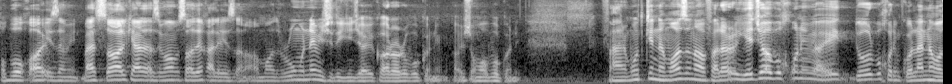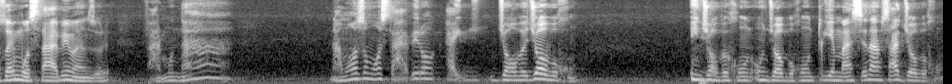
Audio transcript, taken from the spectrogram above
خب بقای زمین. بعد سوال کرد از امام صادق علیه السلام. ما رومون نمیشه دیگه اینجای کارا رو بکنیم. شما بکنید. فرمود که نماز نافله رو یه جا بخونیم یا یه دور بخوریم. کلا نمازهای مستحبی منظوره. فرمود نه. نماز مستحبی رو جا به جا بخون. اینجا بخون اونجا بخون. توی مسجد هم صد جا بخون.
